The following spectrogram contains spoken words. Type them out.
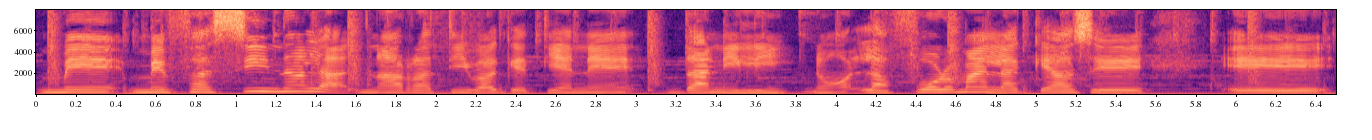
me, me, fascina la narrativa que tiene Danny Lee, ¿no? La forma en la que hace eh,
